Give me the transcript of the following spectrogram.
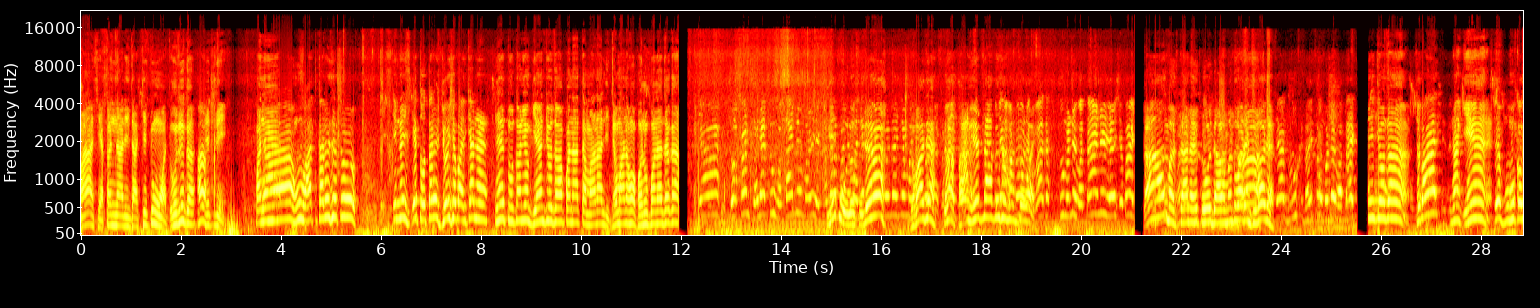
મારા સેકન્ડ નારી જાકે તું વાંધો છે કે. એટલે. પણ હું વાત કરે છે તું. એ નહીં એ તોતારે જોઈ છે બાર ક્યાં ને? એ તોતારીઓ ઘેર જો પણ આ તમારા લીધા મારે હું ભણવું પણ છે કે શું બોલો છો. લે. જવા દે. પેલા ભાન એ જ લાગે છે માનતો હોય. તું મને બતાય ને એ છે ભાઈ. રા મરતા નહીં કોઈ દાળ મન તો વારે જોવા દે. દુખ નહીં તો મને બતાય જો કે છે ભાઈ? ના ઘેર. એ હું કહું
